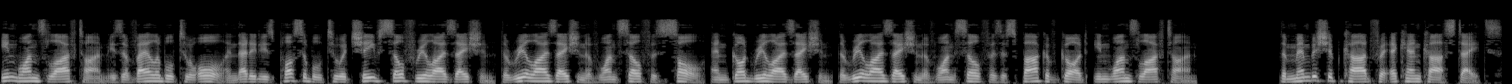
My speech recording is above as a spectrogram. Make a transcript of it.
in one's lifetime is available to all and that it is possible to achieve self-realization the realization of oneself as soul and God realization the realization of oneself as a spark of God in one's lifetime. The membership card for Eckankar states,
